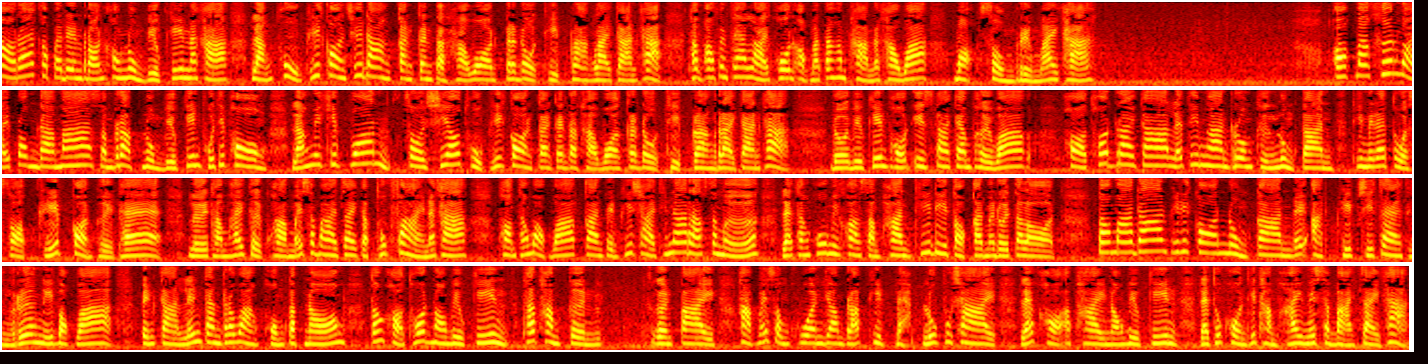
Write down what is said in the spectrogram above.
ข่าวแรกกับประเด็นร้อนของหนุ่มบิลกินนะคะ หลังถูกพิธีกรชื่อดังกันกันตถาวรกระโดดถีบกลางรายการค่ะทำเอาแฟนๆหลายคนออกมาตั้งคำถามนะคะว่าเหมาะสมหรือไม่คะออกมาเคลื่อนไหวปมดราม่าสำหรับหนุ่มบิลกินพุทธิพงศ์หลังมีคลิปว่อนโซเชียลถูกพิธีกรการกันตถาวรกระโดดถีบกลางรายการค่ะ โดยบิลกินโพสต์อินสตาแกรมเผยว่า ขอโทษรายการและทีมงานรวมถึงหนุ่มกันที่ไม่ได้ตรวจสอบคลิปก่อนเผยแพร่ เลยทำให้เกิดความไม่สบายใจกับทุกฝ่ายนะคะ พร้อมทั้งบอกว่าการเป็นพี่ชายที่น่ารักเสมอ และทั้งคู่มีความสัมพันธ์ที่ดีต่อกันมาโดยตลอด ต่อมาด้านพิธีกรหนุ่มการได้อัดคลิปชี้แจงถึงเรื่องนี้บอกว่า เป็นการเล่นกันระหว่างผมกับน้อง ต้องขอโทษน้องบิลกินถ้าทำเกิน เกินไป หากไม่สมควรยอมรับผิดแบบลูกผู้ชาย และขออภัยน้องบิลกิน และทุกคนที่ทำให้ไม่สบายใจค่ะ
